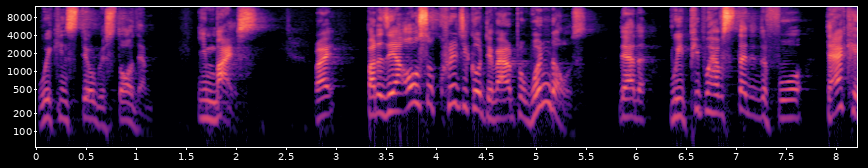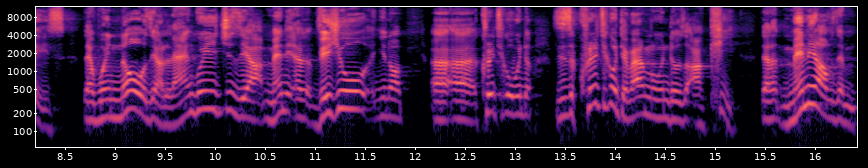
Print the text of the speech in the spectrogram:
we can still restore them in mice, right? But there are also critical development windows that we people have studied for decades that we know their language, there are many uh, visual, you know, uh, uh, critical windows. These critical development windows are key. Are many of them,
